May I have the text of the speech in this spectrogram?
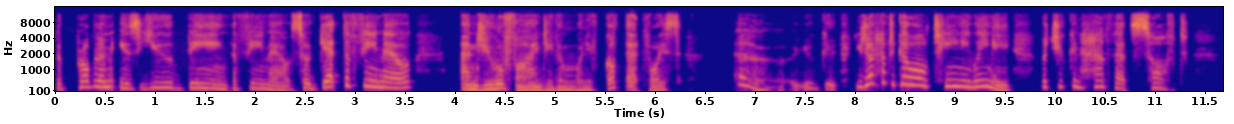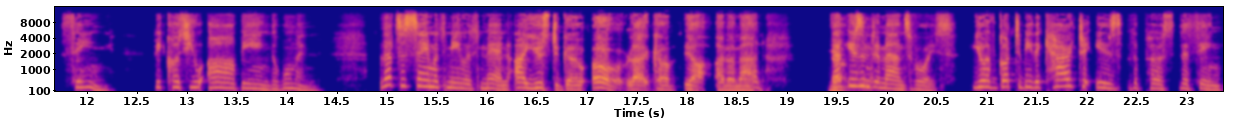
The problem is you being the female. So get the female, and you will find, even when you've got that voice, oh, you, you don't have to go all teeny weeny, but you can have that soft thing because you are being the woman that's the same with me with men. I used to go, oh, like, um, yeah, I'm a man. That not a man's voice. You have got to be the character is the person, the thing.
